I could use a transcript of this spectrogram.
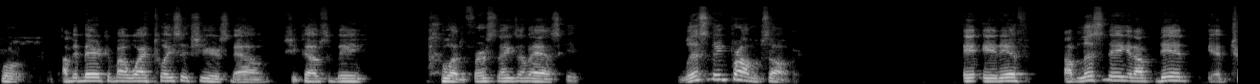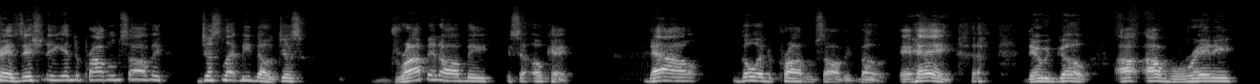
well, I've been married to my wife 26 years now. She comes to me. One of the first things I'm asking, listening, problem solver. And, and if I'm listening and I'm then transitioning into problem solving, just let me know. Just drop it on me and say, okay, now go into problem solving mode. And hey, there we go. I, I'm ready,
